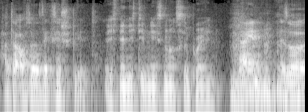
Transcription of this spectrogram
Hat er auch der Sechs gespielt. Ich nenne dich demnächst nur noch The Brain. Nein, also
